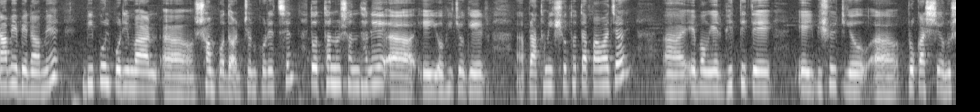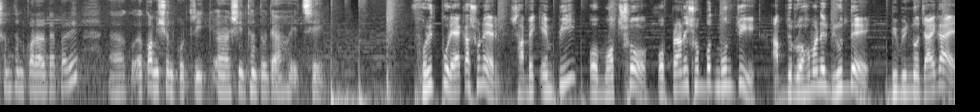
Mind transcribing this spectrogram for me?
নামে বেনামে বিপুল পরিমাণ সম্পদ অর্জন করেছেন। তথ্যানুসন্ধানে এই অভিযোগের প্রাথমিক শুদ্ধতা পাওয়া যায় এবং এর ভিত্তিতে এই বিষয়টিও প্রকাশ্যে অনুসন্ধান করার ব্যাপারে কমিশন কর্তৃক সিদ্ধান্ত দেওয়া হয়েছে। ফরিদপুর এক আসনের সাবেক এমপি ও মৎস্য ও প্রাণী সম্পদ মন্ত্রী আব্দুর রহমানের বিরুদ্ধে বিভিন্ন জায়গায়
